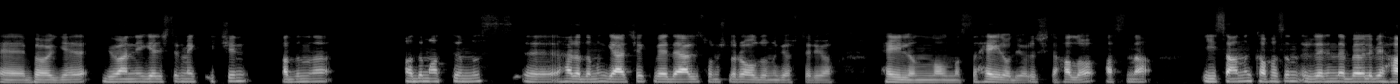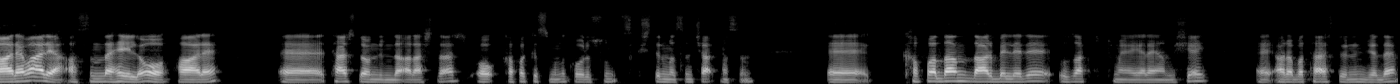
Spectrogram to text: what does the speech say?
e, bölge. Güvenliği geliştirmek için adını adım attığımız e, her adımın gerçek ve değerli sonuçları olduğunu gösteriyor. Halo'nun olması. Halo diyoruz işte Halo. Aslında İsa'nın kafasının üzerinde böyle bir hare var ya aslında Halo o hare. E, ters döndüğünde araçlar o kafa kısmını korusun, sıkıştırmasın, çarpmasın. E, kafadan darbeleri uzak tutmaya yarayan bir şey. E, araba ters dönünce de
